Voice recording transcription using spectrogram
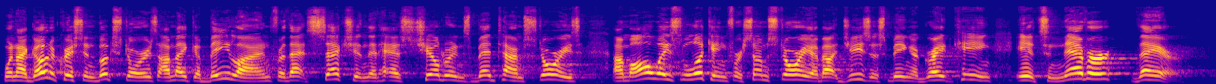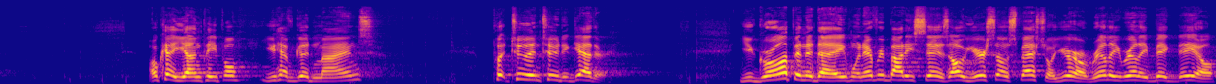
When I go to Christian bookstores, I make a beeline for that section that has children's bedtime stories. I'm always looking for some story about Jesus being a great king. It's never there. Okay, young people, you have good minds. Put two and two together. You grow up in a day when everybody says, Oh, you're so special, you're a really, really big deal.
